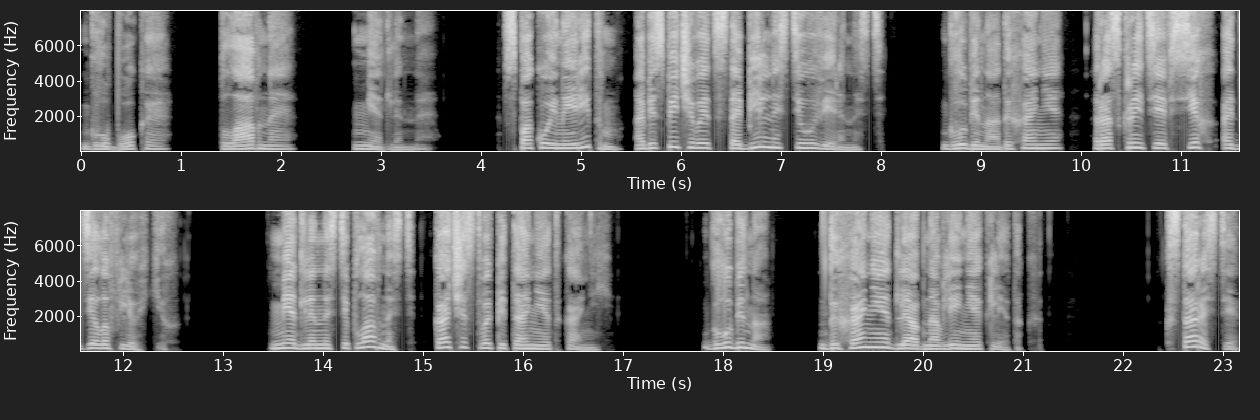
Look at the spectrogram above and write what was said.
глубокое, плавное, медленное. Спокойный ритм обеспечивает стабильность и уверенность. Глубина дыхания — раскрытие всех отделов легких. Медленность и плавность — качество питания тканей. Глубина. Дыхание для обновления клеток. К старости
